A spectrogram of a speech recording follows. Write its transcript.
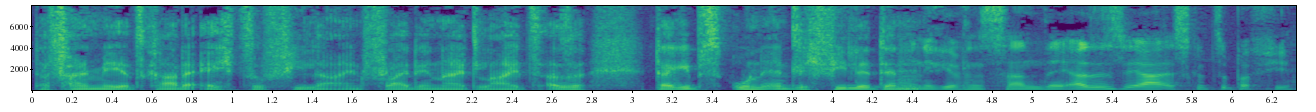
da fallen mir jetzt gerade echt so viele ein. Friday Night Lights. Also da gibt's unendlich viele, denn. Any given Sunday. Also es, ja, es gibt super viel.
